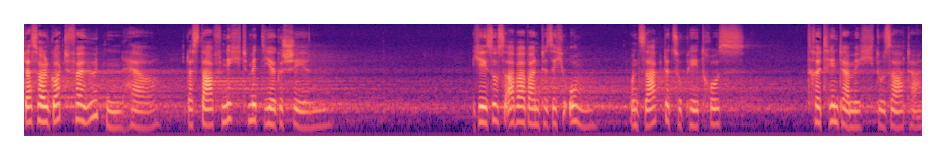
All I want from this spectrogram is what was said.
Das soll Gott verhüten, Herr, das darf nicht mit dir geschehen. Jesus aber wandte sich um und sagte zu Petrus, Tritt hinter mich, du Satan,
